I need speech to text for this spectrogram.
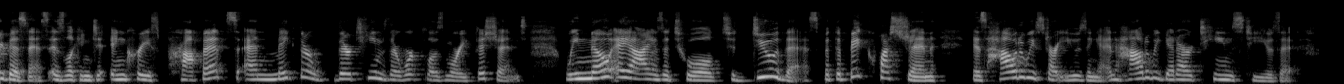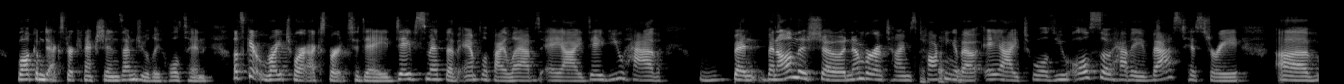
Every business is looking to increase profits and make their their teams their workflows more efficient we know ai is a tool to do this but the big question is how do we start using it and how do we get our teams to use it Welcome to Expert Connexions. I'm Julie Holton. Let's get right to our expert today, Dave Smith of Amplify Labs AI. Dave, you have been been on this show a number of times talking about AI tools. You also have a vast history of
